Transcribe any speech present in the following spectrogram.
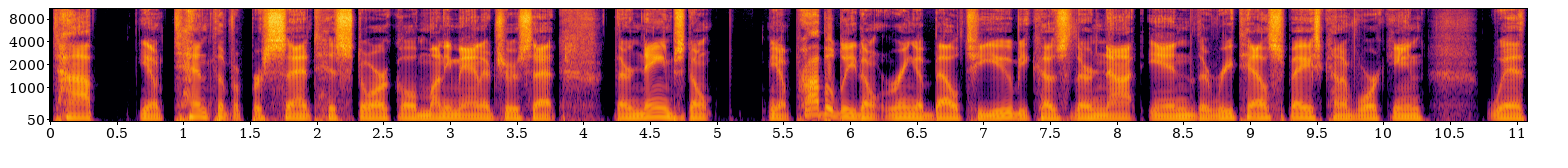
top you know tenth of a percent historical money managers that their names don't you know probably don't ring a bell to you because they're not in the retail space, kind of working with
